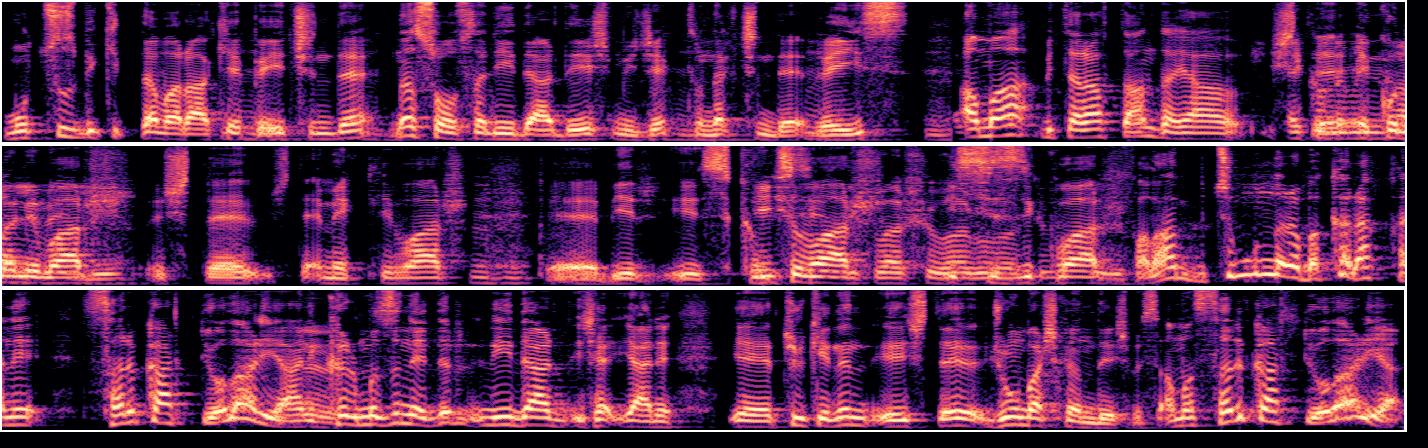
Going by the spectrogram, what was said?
mutsuz bir kitle var AKP içinde. Nasıl olsa lider değişmeyecek tırnak içinde reis. Ama bir taraftan da ya işte Ekonominin ekonomi var, belli. işte işte emekli var, e, bir e, sıkıntı İşsizlik var, var, şu var, işsizlik var falan. Bütün bunlara bakarak hani sarı kart diyorlar ya hani Evet. kırmızı nedir? Lider şey, yani e, Türkiye'nin e, işte Cumhurbaşkanı değişmesi. Ama sarı kart diyorlar ya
